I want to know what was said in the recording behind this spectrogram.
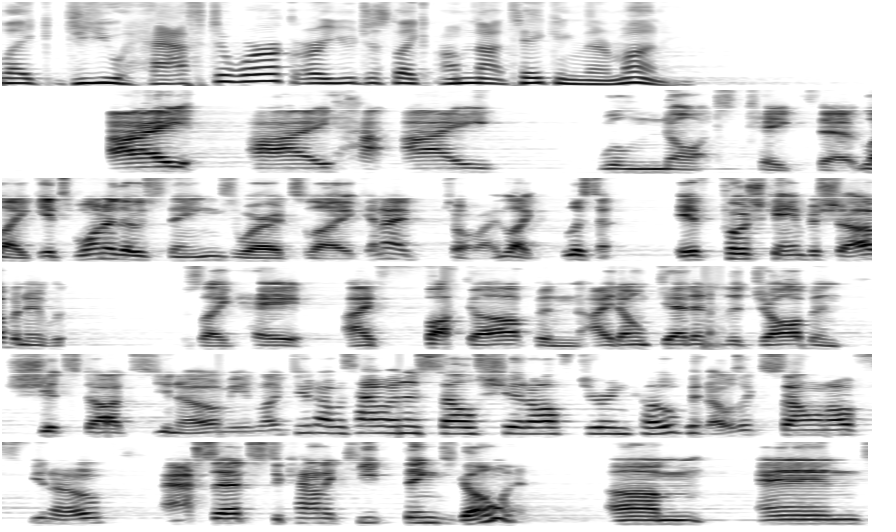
Like, do you have to work, or are you just like, I'm not taking their money? I I I will not take that. Like it's one of those things where it's like, and I told her, like, listen, if push came to shove and it was like, hey, I fuck up and I don't get into the job and shit starts, you know, I mean, like, dude, I was having to sell shit off during COVID. I was like selling off, you know, assets to kind of keep things going. Um, and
